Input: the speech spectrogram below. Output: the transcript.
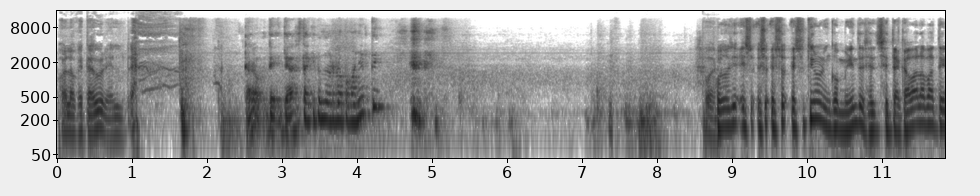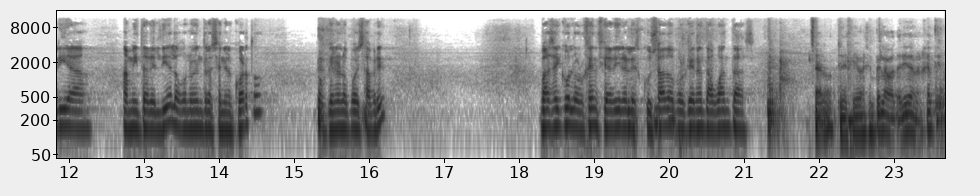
Pues lo que te dure. el- Claro, ¿te, te vas a estar quitando el reloj para bañarte? Pues, Pues, oye, eso, eso- eso- eso tiene un inconveniente. ¿Se, se te acaba la batería a mitad del día y luego no entras en el cuarto? ¿Por qué no lo puedes abrir? ¿Vas ahí con la urgencia de ir al excusado porque no te aguantas? Claro, tienes que llevar siempre la batería de emergencia.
